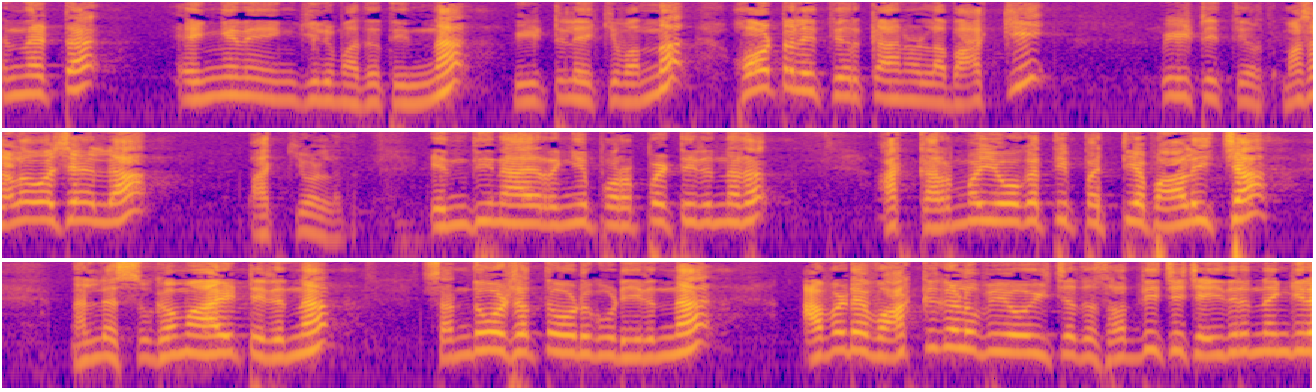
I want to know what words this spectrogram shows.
എന്നിട്ട് എങ്ങനെയെങ്കിലും അത് തിന്ന് വീട്ടിലേക്ക് വന്ന് ഹോട്ടലിൽ തീർക്കാനുള്ള ബാക്കി വീട്ടിൽ തീർത്തു. മസാല ദോശയല്ല ബാക്കിയുള്ളത്. എന്തിനാ ഇറങ്ങി പുറപ്പെട്ടിരുന്നത്? ആ കർമ്മയോഗത്തിൽ പറ്റിയ പാളിച്ച നല്ല സുഖമായിട്ടിരുന്ന് സന്തോഷത്തോടു കൂടി ഇരുന്ന് അവിടെ വാക്കുകൾ ഉപയോഗിച്ചത് ശ്രദ്ധിച്ച് ചെയ്തിരുന്നെങ്കിൽ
